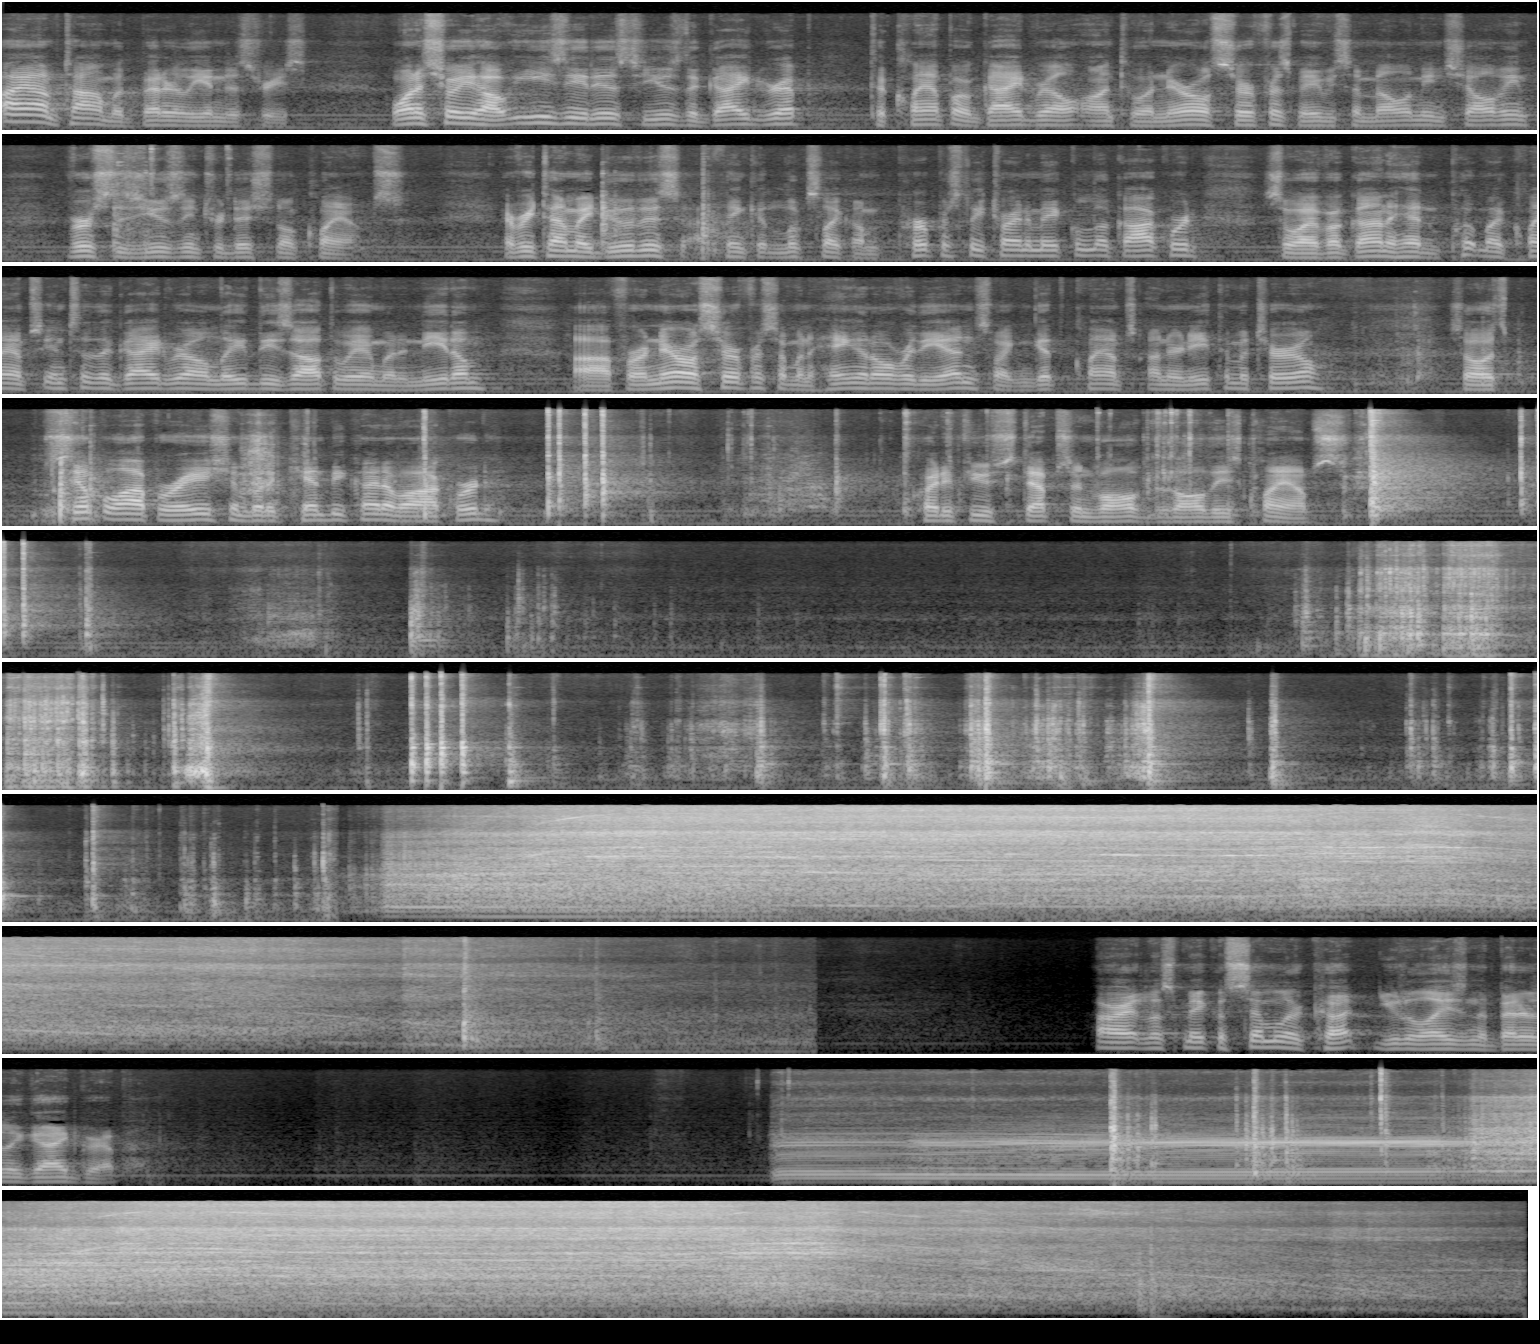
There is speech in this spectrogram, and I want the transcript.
Hi, I'm Tom with Betterley Industries. I want to show you how easy it is to use the Guide Gripp to clamp a guide rail onto a narrow surface, maybe some melamine shelving, versus using traditional clamps. Every time I do this, I think it looks like I'm purposely trying to make it look awkward, so I've gone ahead and put my clamps into the guide rail and laid these out the way I'm going to need them. Uh, for a narrow surface, I'm going to hang it over the end so I can get the clamps underneath the material. So it's simple operation, but it can be kind of awkward quite a few steps involved with all these clamps. All right, let's make a similar cut utilizing the Betterley Guide Gripp.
